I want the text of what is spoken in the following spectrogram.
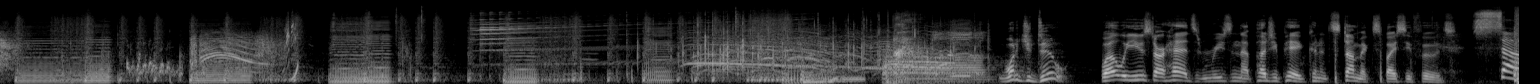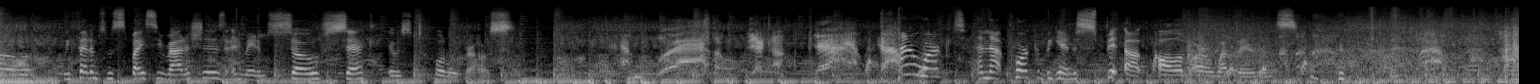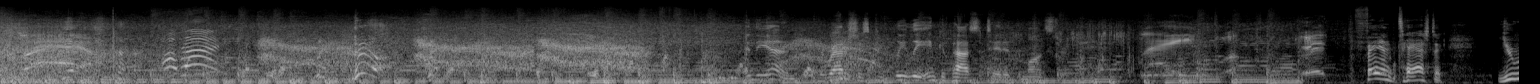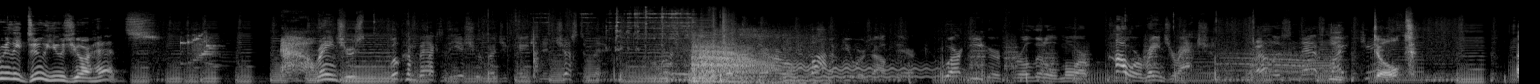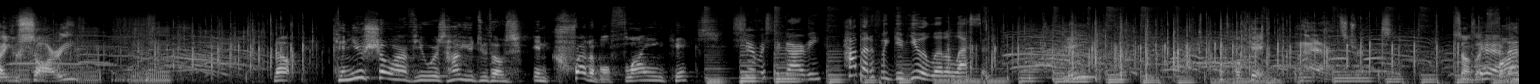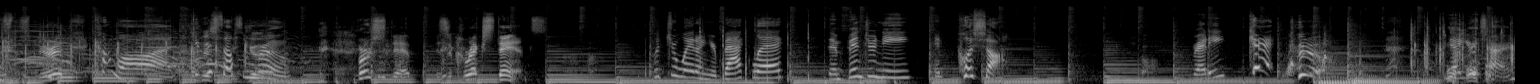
What did you do? Well, we used our heads and reasoned that Pudgy Pig couldn't stomach spicy foods. So, we fed him some spicy radishes and made him so sick, it was totally gross. And it worked, and that pork began to spit up all of our weapons. All right! In the end, the radishes completely incapacitated the monster. Fantastic. You really do use your heads. Now, Rangers, we'll come back to the issue of education in just a minute. There are a lot of viewers out there who are eager for a little more Power Ranger action. Well, isn't that right, kids? Dolt. Are you sorry? Now, can you show our viewers how you do those incredible flying kicks? Sure, Mr. Garvey. How about if we give you a little lesson? Me? Okay, let's try this. Sounds like yeah, fun. that's the spirit. Come on, give yourself some room. First step is the correct stance. Put your weight on your back leg, then bend your knee and push off. Ready? Kick! Now your turn.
